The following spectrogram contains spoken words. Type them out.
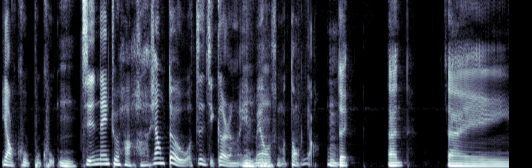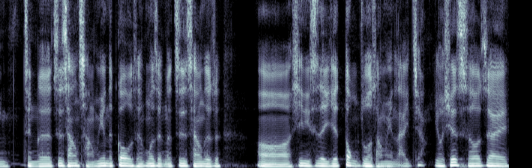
要哭不哭。嗯，其实那句话好像对我自己个人而言没有什么动摇。嗯，对，但。在整个智商场面的构成或整个智商的呃心理师的一些动作上面来讲，有些时候在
